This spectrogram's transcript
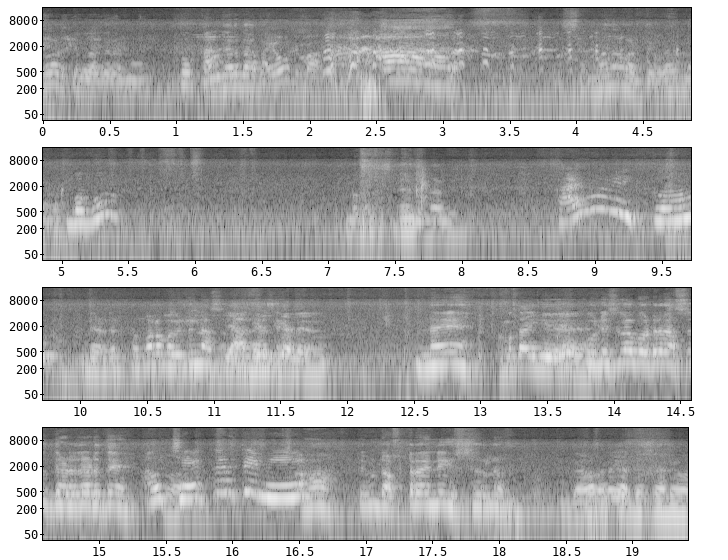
वाटते बघा जरा मग. आणि जरा दाबा. आ. समाधान वाटते बघा मला. बघू बघा कसं दंड झाले. काय इतकं धडधड तुम्हाला बघितली ना असं यादच धडधड. गेलं नाही. मग काय ते घे पोलिसला बोटर असं धडधडते अहो चेक करते मी. हा तुम्ही डॉक्टर आहे नाही विसरलं. जरा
